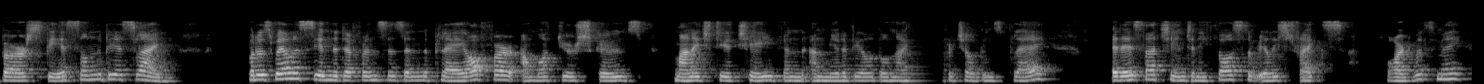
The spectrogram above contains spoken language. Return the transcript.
bare space on the baseline, but as well as seeing the differences in the play offer and what your schools managed to achieve and, and made available now for children's play, it is that change in ethos that really strikes hard with me.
